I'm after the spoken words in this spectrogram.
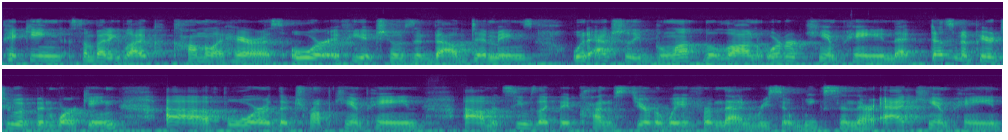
picking somebody like Kamala Harris, or if he had chosen Val Demings, would actually blunt the law and order campaign that doesn't appear to have been working uh, for the Trump campaign. Um, it seems like they've kind of steered away from that in recent weeks in their ad campaign.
